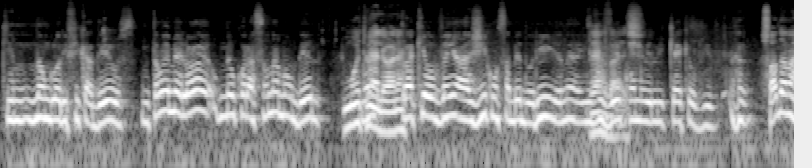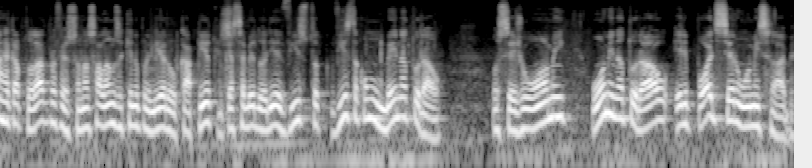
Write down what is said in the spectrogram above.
que não glorifica a Deus. Então é melhor o meu coração na mão dele. Muito né? melhor, né? Para que eu venha agir com sabedoria né? e Verdade. viver como ele quer que eu viva. Só dando uma recapitulada, professor, nós falamos aqui no primeiro capítulo que a sabedoria é vista, vista como um bem natural. Ou seja, o homem, o homem natural, ele pode ser um homem sábio.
